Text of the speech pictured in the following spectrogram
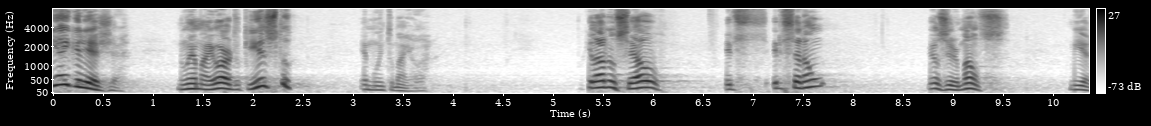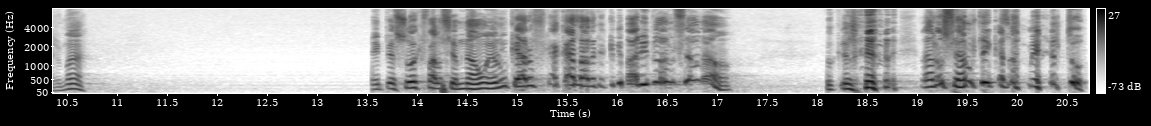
E a igreja? Não é maior do que isto? É muito maior. Porque lá no céu, eles, eles serão meus irmãos, minha irmã, tem pessoa que fala assim: não, eu não quero ficar casada com aquele marido lá no céu, não. Lá no céu não tem casamento.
